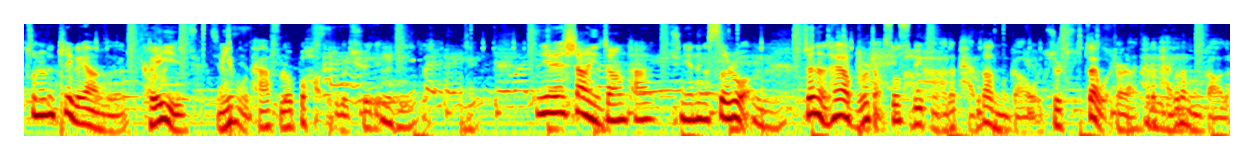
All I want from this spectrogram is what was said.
做成这个样子可以弥补他 flow 不好的这个缺点。嗯哼，对，因为上一张他去年那个色弱，嗯真的他要不是找 So Speak 的话，他排不到那么高。我就是在我这儿来，他都排不到那么高的。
